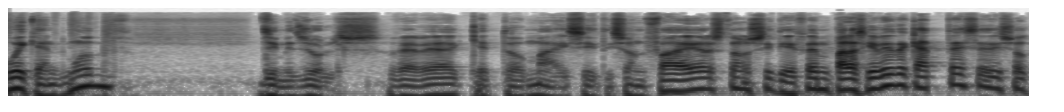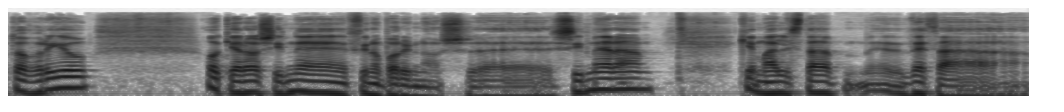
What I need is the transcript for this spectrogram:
Weekend Mood Jimmy Jules βέβαια και το My City on Fire στον CDFM Παρασκευή 14 Οκτωβρίου. Ο καιρός είναι φθινοπορεινός ε, σήμερα. Και μάλιστα ε, δεν θα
